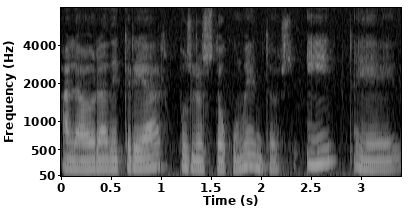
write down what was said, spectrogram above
a la hora de crear pues, los documentos y eh,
